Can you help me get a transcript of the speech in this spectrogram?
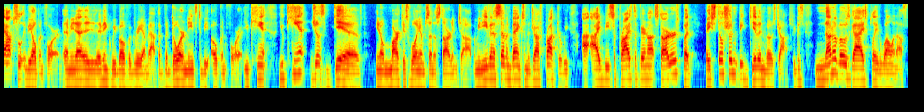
absolutely be open for it. I mean, I, I, think we both agree on that. But the door needs to be open for it. You can't you can't just give you know Marcus Williamson a starting job. I mean, even a Sevyn Banks and a Josh Proctor. We I, I'd be surprised if they're not starters, but they still shouldn't be given those jobs because none of those guys played well enough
